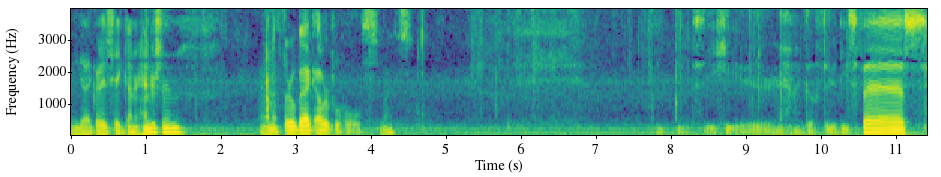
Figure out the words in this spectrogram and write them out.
We got greatest hit Gunnar Henderson. And a throwback Albert Pujols. Nice. Let's see here. I'll go through these fast.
